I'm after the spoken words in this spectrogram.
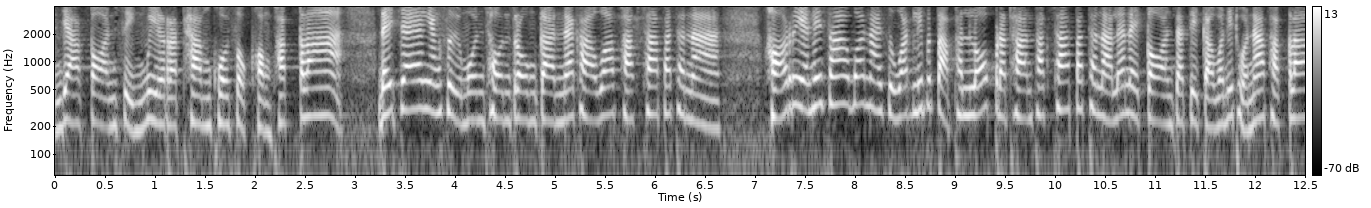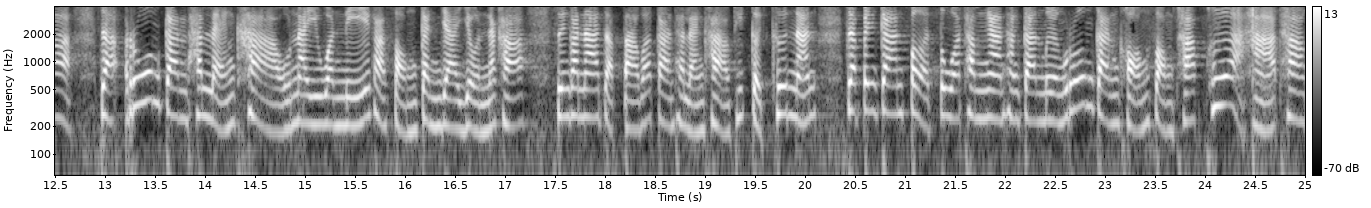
นยากรสิงห์วีรธรรมโฆษกของพักกล้า ได้แจ้งยังสื่อมวลชนตรงกันนะคะว่าพักชาติพัฒนาขอเรียนให้ทราบว่านายสุวัสดิ์ลิปตะพันลบประธานพักชาติพัฒนาและนายกรจติกาวณิชหัวหน้าพักกล้า จะร่วมกันแถลงข่าวในวันนี้ค่ะ 2 กันยายนนะคะ ซึ่งก็น่าจับตาว่าการแถลงข่าวที่เกิดขึ้นนั้น จะเป็นการเปิดตัวทำงานทางการเมืองร่วมกันของสองพักเพื่อหาทาง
